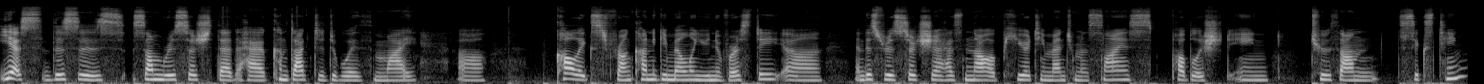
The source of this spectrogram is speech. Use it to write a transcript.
Yes, this is some research that I have conducted with my uh, colleagues from Carnegie Mellon University, uh, and this research has now appeared in Management Science, published in 2016,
